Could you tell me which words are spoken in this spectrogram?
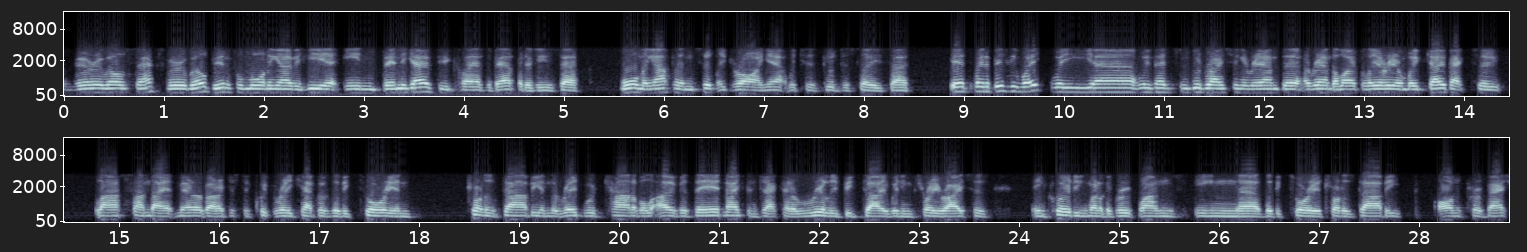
Very well, Sats. Very well. Beautiful morning over here in Bendigo. A few clouds about, but it is uh, warming up and certainly drying out, which is good to see. So, yeah, it's been a busy week. We uh, we've had some good racing around the around the local area, and we go back to last Sunday at Maryborough. Just a quick recap of the Victorian Trotters Derby and the Redwood Carnival over there. Nathan Jack had a really big day, winning three races, including one of the Group Ones in uh, the Victoria Trotters Derby on Cravash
